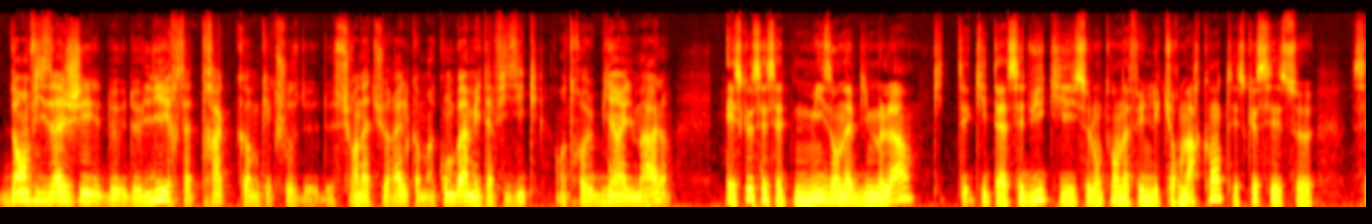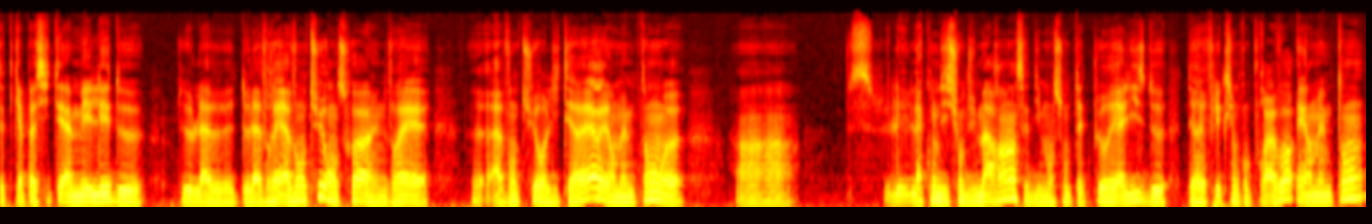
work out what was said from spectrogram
d'envisager, de, lire cette traque comme quelque chose de, surnaturel, comme un combat métaphysique entre le bien et le mal. Est-ce que c'est cette mise en abîme-là qui t'a séduit, qui selon toi en a fait une lecture marquante? Est-ce que c'est ce, cette capacité à mêler de, la, de la vraie aventure en soi, une vraie aventure littéraire et en même temps euh, la condition du marin, cette dimension peut-être plus réaliste de, des réflexions qu'on pourrait avoir, et en même temps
